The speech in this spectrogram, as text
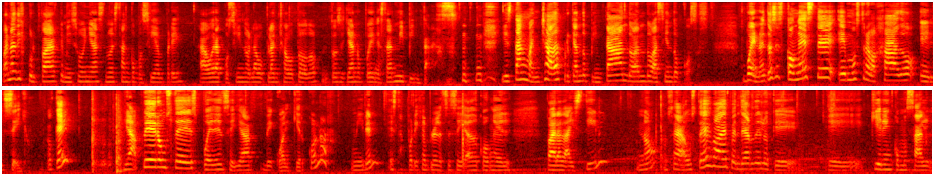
Van a disculpar que mis uñas no están como siempre, ahora cocino, lavo, planchado todo, entonces ya no pueden estar ni pintadas. y están manchadas porque ando pintando, ando haciendo cosas. Bueno, entonces con este hemos trabajado el sello, ¿ok? Ya, pero ustedes pueden sellar de cualquier color. Miren, estas por ejemplo las he sellado con el Paradise Steel, ¿no? O sea, ustedes va a depender de lo que eh, quieren como salga,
